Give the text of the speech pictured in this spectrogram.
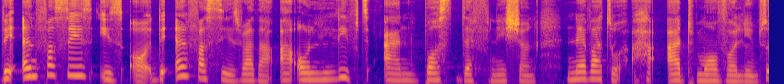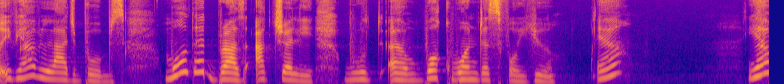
The emphasis is on the emphasis rather are on lift and bust definition, never to ha- add more volume. So if you have large boobs, molded bras actually would um, work wonders for you. Yeah yeah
